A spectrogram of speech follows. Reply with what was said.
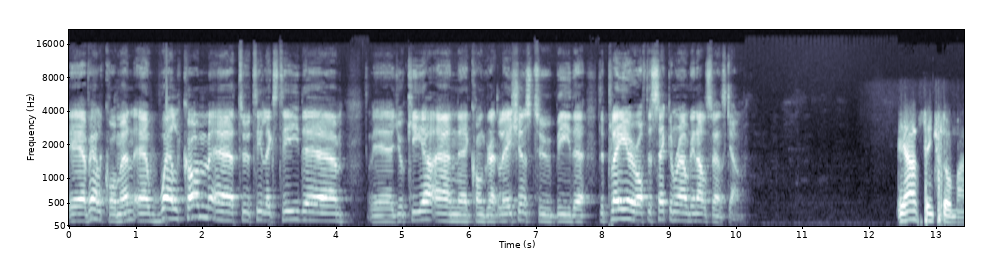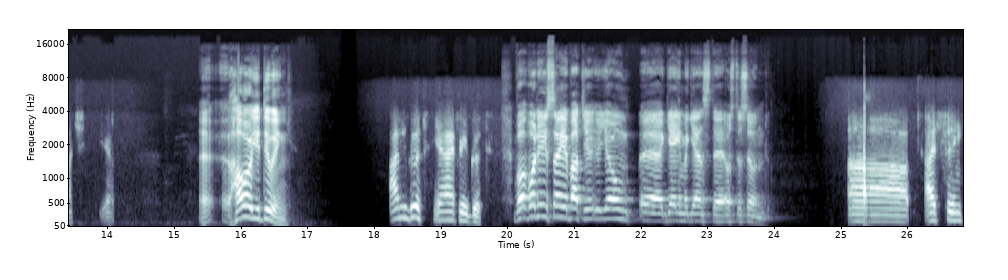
Eh, välkommen. Eh, welcome eh, to tilläggstid, eh, eh Yukia, and uh, congratulations to be the, the player of the second round in Allsvenskan. Yeah, thanks so much. Yeah. Uh, how are you doing? I'm good. Yeah, I feel good. What, what do you say about your, your own uh, game against uh, Östersund? I think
